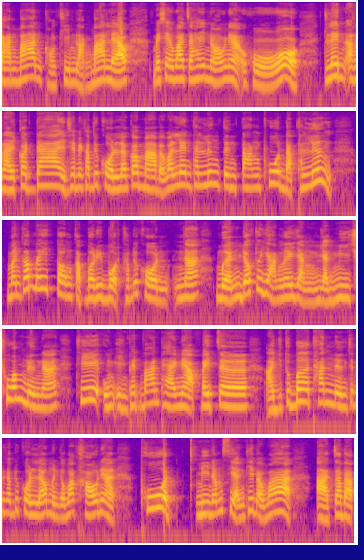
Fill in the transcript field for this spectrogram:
การบ้านของทีมหลังบ้านแล้ว ไม่ใช่ว่าจะให้น้องเนี่ยโอ้โห เล่นอะไรก็ได้ใช่ไหมครับทุกคนแล้วก็มาแบบว่าเล่นทะลึ่งตึงตังพูดแบบทะลึ่ง มันก็ไม่ตรงกับบริบทครับทุกคนนะ เหมือนยกตัวอย่างเลยอย่างอย่างมีช่วงหนึ่งนะ ที่อุ้งอิงเพชรบ้านแพงเนี่ยไปเจออ่ายูทูบเบอร์ท่านหนึ่งใช่ไหมครับทุกคนแล้วเหมือนกับว่าเขาเนี่ยพูดมีน้ำเสียงที่แบบว่าอาจจะแบบ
